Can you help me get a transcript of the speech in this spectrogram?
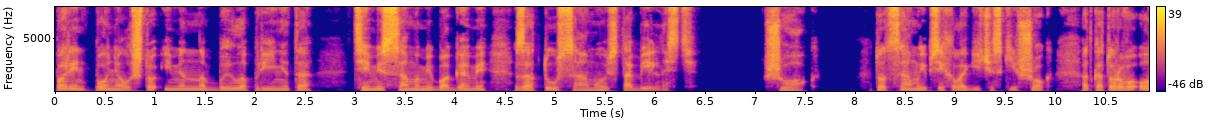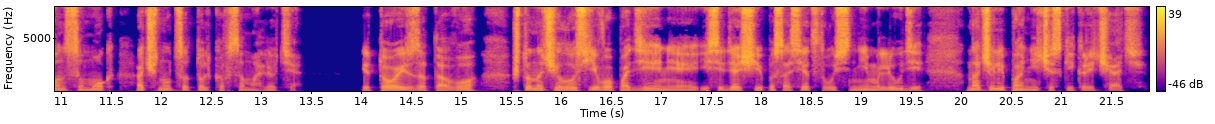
парень понял, что именно было принято теми самыми богами за ту самую стабильность. Шок. Тот самый психологический шок, от которого он смог очнуться только в самолете. И то из-за того, что началось его падение, и сидящие по соседству с ним люди начали панически кричать.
